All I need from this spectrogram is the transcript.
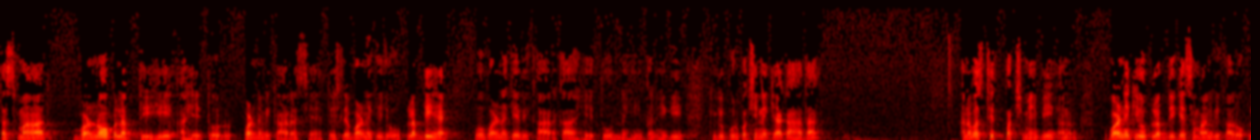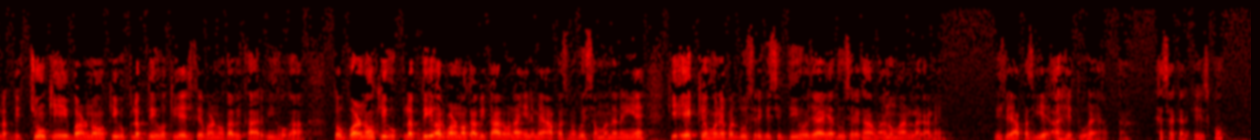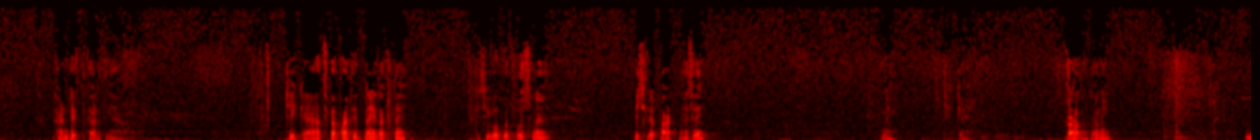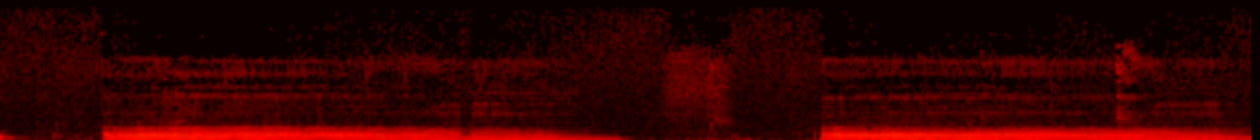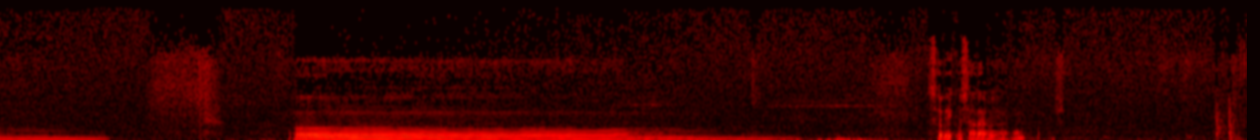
तस्माद वर्णोपलब्धि ही अहेतु वर्ण विकार से। तो इसलिए वर्ण की जो उपलब्धि है, वो वर्ण के विकार का हेतु नहीं बनेगी। क्योंकि पूर्व पक्षी ने क्या कहा था? अनवस्थित पक्ष में भी वर्ण की उपलब्धि के समान विकार उपलब्धि चूँकि वर्णों की उपलब्धि होती है, इसलिए वर्णों का विकार भी होगा। तो वर्णों की उपलब्धि और वर्णों का विकार होना, इनमें आपस में कोई संबंध नहीं है कि एक के होने पर दूसरे की सिद्धि हो जाए या दूसरे का हम अनुमान लगा लें। इसलिए आपस ये अहेतु है आपका। ऐसा करके इसको खंडित कर दिया। ठीक है, आज का पाठ इतना ही रखते हैं। किसी को कुछ पूछना है? पिछले पाठ में से? नहीं। ठीक है। प्रणव नहीं सभी को साधारण है।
